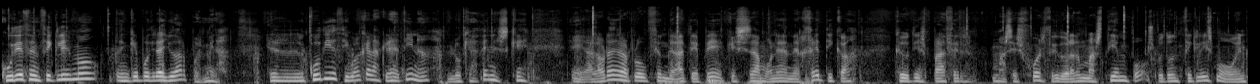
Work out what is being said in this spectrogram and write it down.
Q10 en ciclismo, ¿en qué podría ayudar? Pues mira, el Q10, igual que la creatina, lo que hacen es que eh, a la hora de la producción del ATP, que es esa moneda energética que tú tienes para hacer más esfuerzo y durar más tiempo, sobre todo en ciclismo o en,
